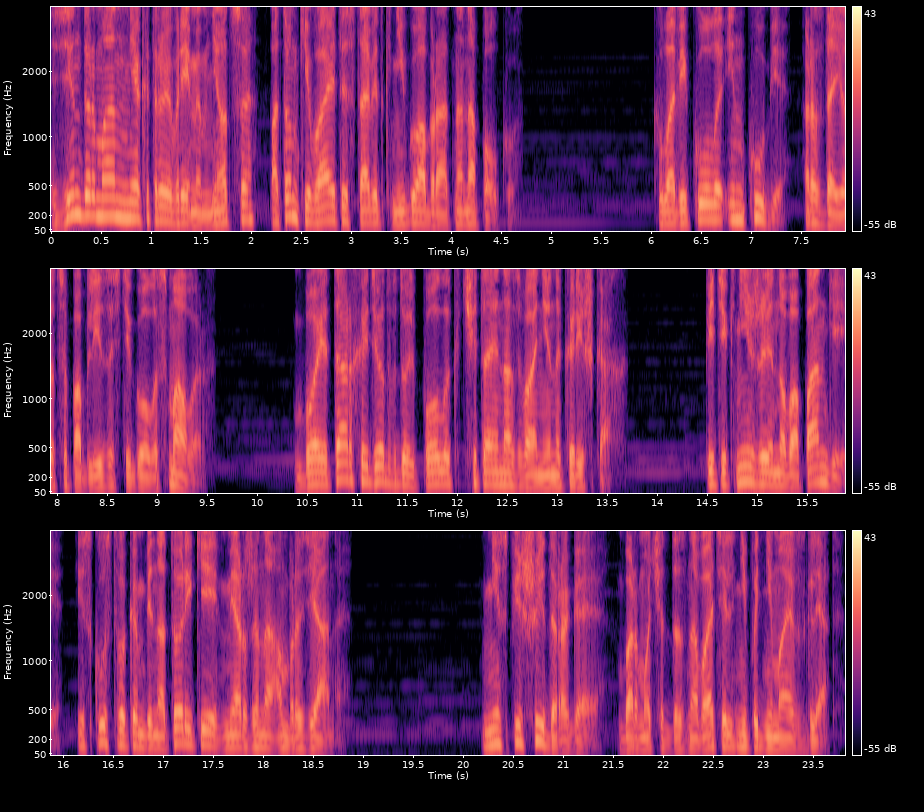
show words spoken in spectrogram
Зиндерман некоторое время мнется, потом кивает и ставит книгу обратно на полку. «Клавикула инкуби», — раздается поблизости голос Мауэр. Боэтарх идет вдоль полок, читая названия на корешках. Пятикнижие Новопангии, искусство комбинаторики Мержина Амбразиана. «Не спеши, дорогая», — бормочет дознаватель, не поднимая взгляд.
